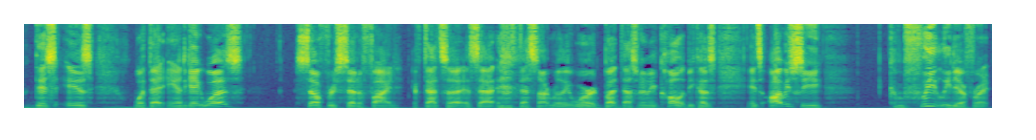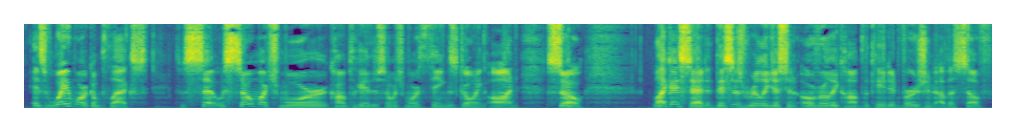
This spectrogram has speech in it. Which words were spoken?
this is what that AND gate was, self-resetified, if that's a, that, that's not really a word, but that's what I'm going to call it because it's obviously completely different. It's way more complex, so, so much more complicated, there's so much more things going on. So, like I said, this is really just an overly complicated version of a self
